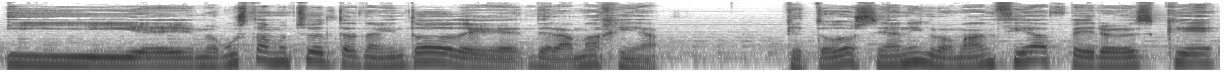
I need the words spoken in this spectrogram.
Y eh, me gusta mucho el tratamiento de la magia que todos sean nigromancia, pero es que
